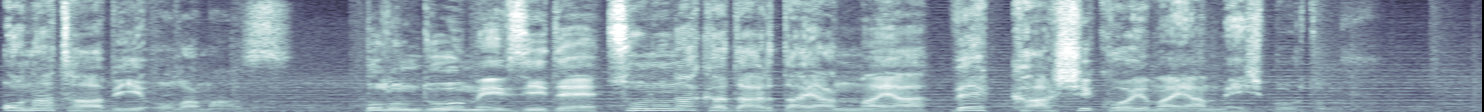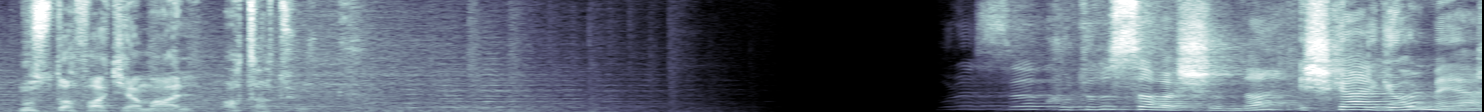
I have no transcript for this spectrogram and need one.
ona tabi olamaz. Bulunduğu mevzide sonuna kadar dayanmaya ve karşı koymaya mecburdur. Mustafa Kemal Atatürk Burası Kurtuluş Savaşı'nda işgal görmeyen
